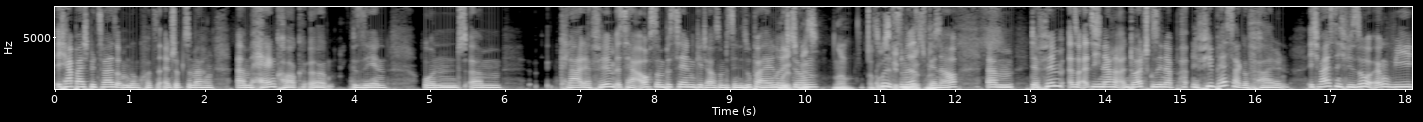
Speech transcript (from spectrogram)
ich habe beispielsweise, um nur einen kurzen Einschub zu machen, ähm, Hancock äh, gesehen und ähm, klar, der Film ist ja auch so ein bisschen, geht ja auch so ein bisschen in die Will Superheldenrichtung. Smith, ne? Also Will es geht um Will Smith, Smith. genau. Ähm, der Film, also als ich ihn nachher in Deutsch gesehen habe, hat mir viel besser gefallen. Ich weiß nicht wieso, irgendwie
